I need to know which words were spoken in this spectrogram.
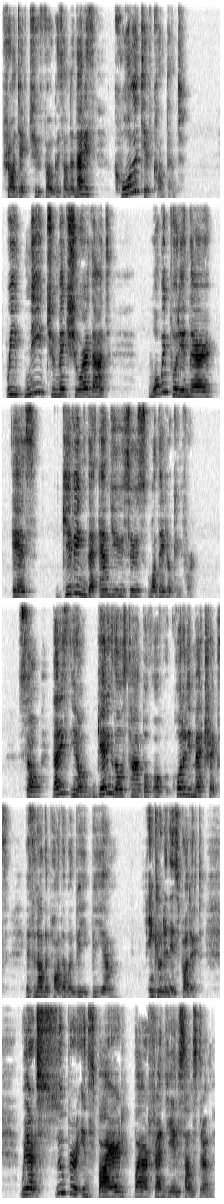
project to focus on, and that is quality of content. We need to make sure that what we put in there is giving the end users what they're looking for. So that is, you know, getting those type of, of quality metrics is another part that will be be um, included in this project. We are super inspired by our friend Jill Sandström.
